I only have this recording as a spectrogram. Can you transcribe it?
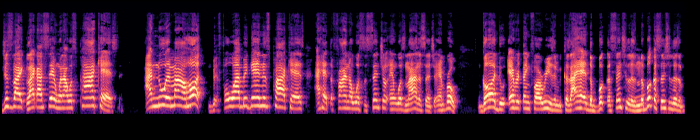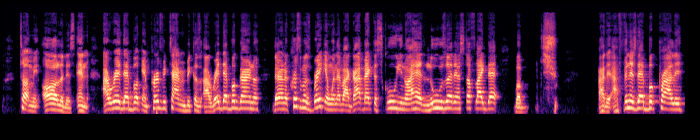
Just like like I said when I was podcasting, I knew in my heart before I began this podcast, I had to find out what's essential and what's non-essential. And bro, God do everything for a reason because I had the book Essentialism. The book Essentialism taught me all of this. And I read that book in perfect timing because I read that book during the during the Christmas break. And whenever I got back to school, you know, I had the newsletter and stuff like that. But I did I finished that book probably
